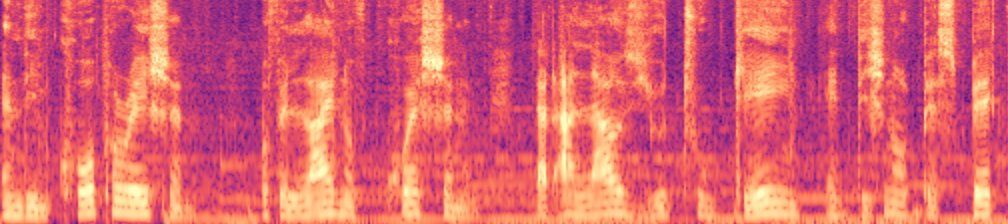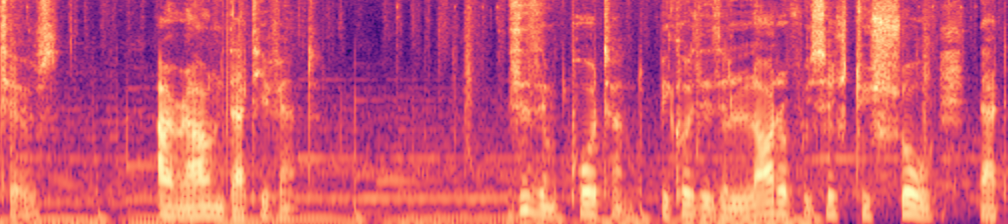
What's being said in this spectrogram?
and the incorporation of a line of questioning that allows you to gain additional perspectives around that event. This is important because there's a lot of research to show that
